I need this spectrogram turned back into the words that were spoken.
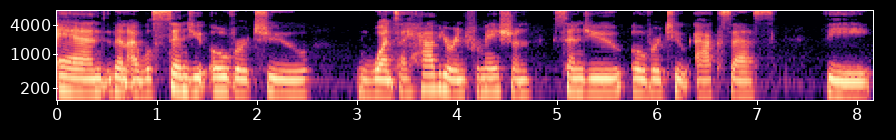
and then I will send you over to, once I have your information, send you over to access the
